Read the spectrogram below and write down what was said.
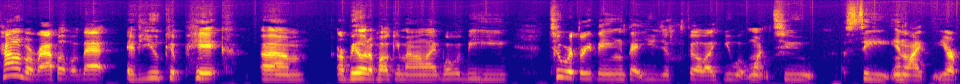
kind of a wrap up of that if you could pick um or build a pokemon like what would be two or three things that you just feel like you would want to see in like your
